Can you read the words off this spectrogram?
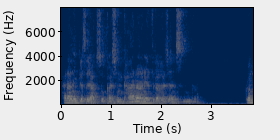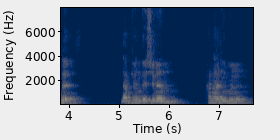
하나님께서 약속하신 가나안에 들어가지 않습니까? 그런데 남편 되시는 하나님을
